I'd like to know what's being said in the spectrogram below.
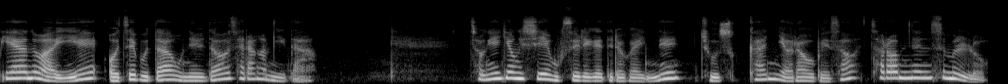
피아노 아이의 어제보다 오늘 더 사랑합니다. 정혜경 씨의 목소리가 들어가 있는 조숙한 열아홉에서 철없는 스물로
